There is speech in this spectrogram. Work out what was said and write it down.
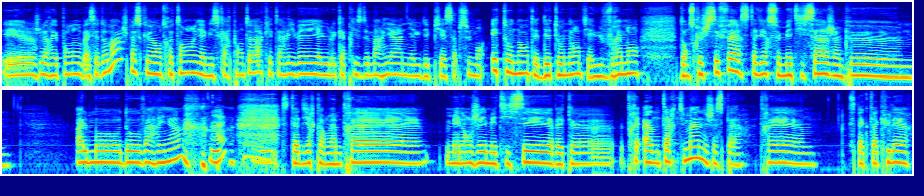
Et euh, je leur réponds, bah, c'est dommage parce qu'entre-temps, il y a Miss Carpenter qui est arrivée, il y a eu le Caprice de Marianne, il y a eu des pièces absolument étonnantes et détonnantes. Il y a eu vraiment, dans ce que je sais faire, c'est-à-dire ce métissage un peu euh, almodovarien, Ouais. c'est-à-dire quand même très mélangé, métissé, avec euh, très entertainment, j'espère, très euh, spectaculaire,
